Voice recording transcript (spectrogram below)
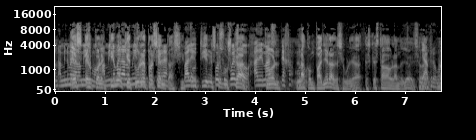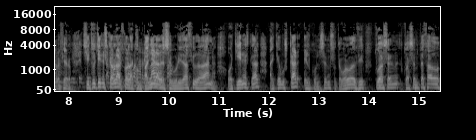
no, a mí no me es da lo mismo. el a mí no me colectivo da que tú porque representas. re- Si vale, tú tienes por que supuesto, además con deja- la compañera de seguridad, es que estaba hablando yo, Isabel, Ya, pero me bueno, refiero. te- Si tú tienes que hablar con la compañera arreglada, de seguridad ciudadana o tienes que dar, hay que buscar el consenso. Te vuelvo a decir, tú has, en- tú has empezado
